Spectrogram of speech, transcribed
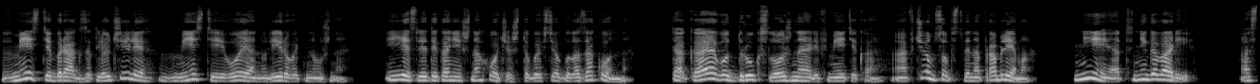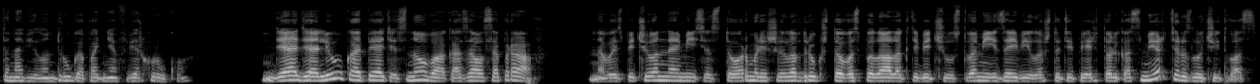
Вместе брак заключили, вместе его и аннулировать нужно. Если ты, конечно, хочешь, чтобы все было законно. Такая вот, друг, сложная арифметика. А в чем, собственно, проблема? Нет, не говори. Остановил он друга, подняв вверх руку. Дядя Люк опять и снова оказался прав. Новоиспеченная миссис Торм решила вдруг, что воспылала к тебе чувствами и заявила, что теперь только смерть разлучит вас.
